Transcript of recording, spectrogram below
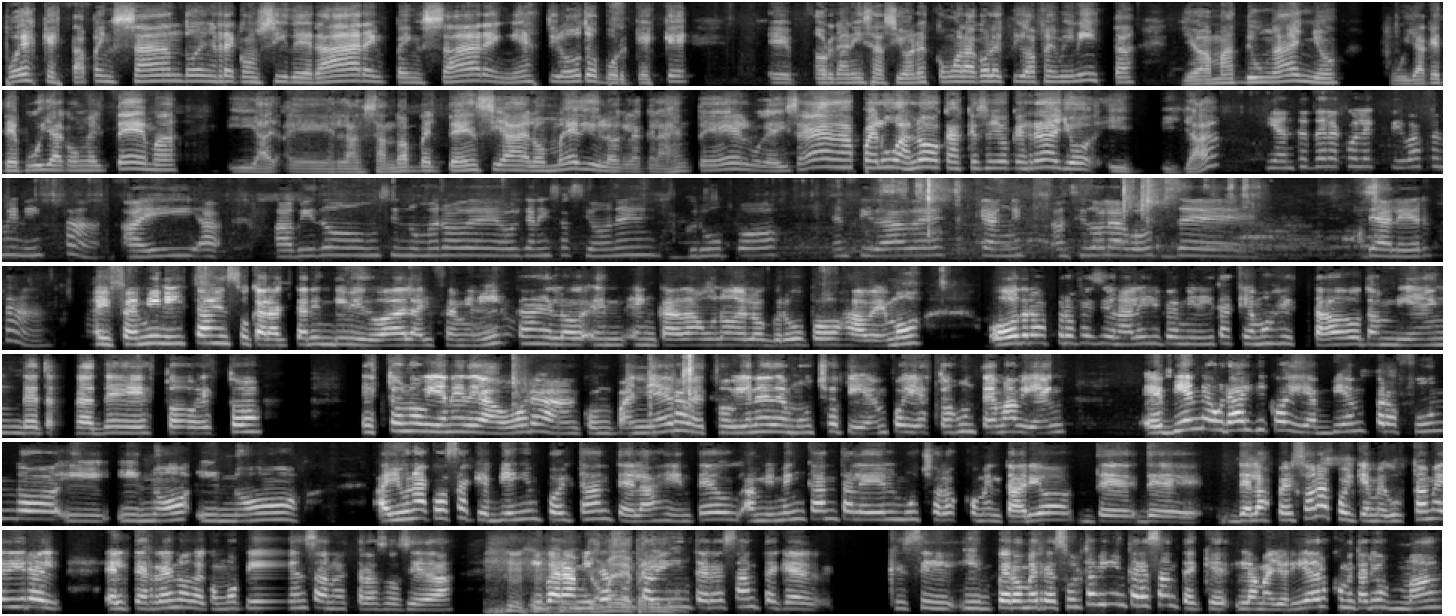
pues que está pensando en reconsiderar, en pensar en esto y lo otro, porque es que eh, organizaciones como la colectiva feminista lleva más de un año, puya que te puya con el tema, y eh, lanzando advertencias a los medios y lo, que la gente es, lo que dice, ah, pelúas locas, qué sé yo, qué rayo, y, ya. Y antes de la colectiva feminista, hay, ha, habido un sinnúmero de organizaciones, grupos, entidades que han, han sido la voz de, de alerta. Hay feministas en su carácter individual, hay feministas en, en, en cada uno de los grupos, sabemos otras profesionales y feministas que hemos estado también detrás de esto. Esto esto no viene de ahora, compañeros, esto viene de mucho tiempo y esto es un tema bien, es bien neurálgico y es bien profundo y, no, y no, hay una cosa que es bien importante, la gente, a mí me encanta leer mucho los comentarios de, las personas porque me gusta medir el, terreno de cómo piensa nuestra sociedad. Y para mí resulta bien interesante que, que sí, pero me resulta bien interesante que la mayoría de los comentarios más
